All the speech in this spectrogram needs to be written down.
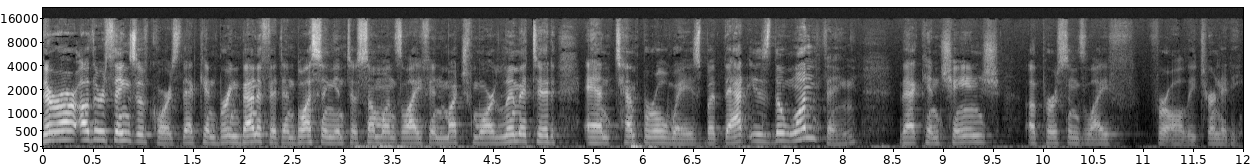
There are other things, of course, that can bring benefit and blessing into someone's life in much more limited and temporal ways, but that is the one thing that can change a person's life for all eternity.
